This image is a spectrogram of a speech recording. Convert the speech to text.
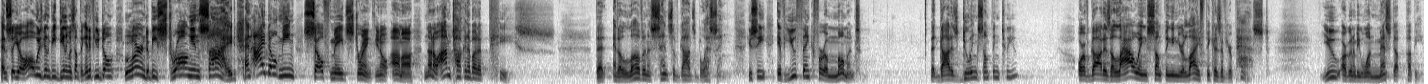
And so you're always going to be dealing with something. And if you don't learn to be strong inside, and I don't mean self made strength, you know, I'm a, no, no, I'm talking about a peace that, and a love and a sense of God's blessing. You see, if you think for a moment that God is doing something to you, or if God is allowing something in your life because of your past, you are going to be one messed up puppy.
